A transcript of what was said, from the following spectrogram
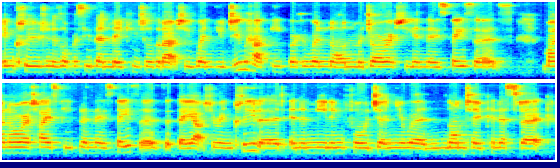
inclusion is obviously then making sure that actually when you do have people who are non-majority in those spaces, minoritized people in those spaces, that they actually are included in a meaningful, genuine, non-tokenistic,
